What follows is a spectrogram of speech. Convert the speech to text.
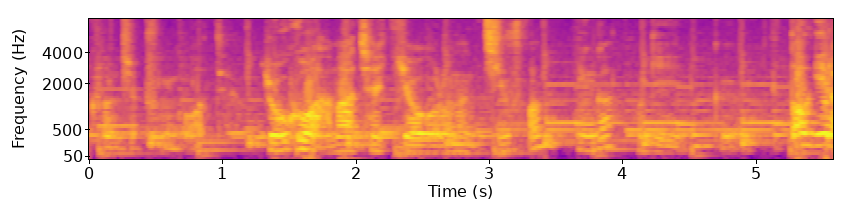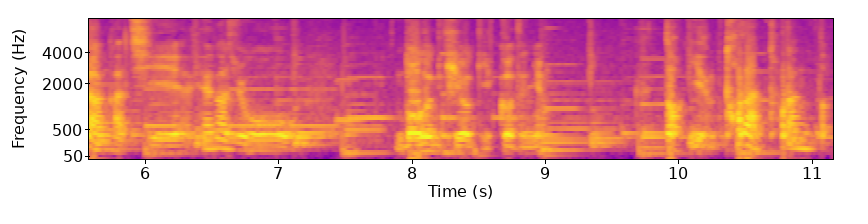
그런 제품인 것 같아요. 요거 아마 제 기억으로는 지우펀인가? 거기 그 떡이랑 같이 해가지고 먹은 기억이 있거든요. 그 떡 이름 토란 토란 떡.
